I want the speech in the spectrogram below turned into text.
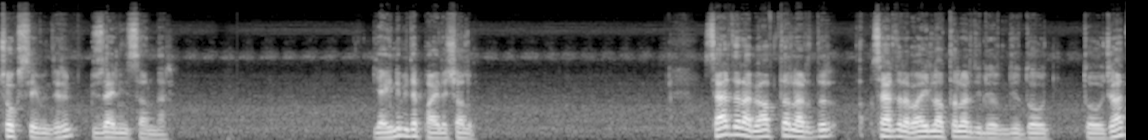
çok sevinirim. Güzel insanlar. Yayını bir de paylaşalım. Serdar abi haftalardır Serdar abi hayırlı haftalar diliyorum diyor Doğu, Doğucan.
